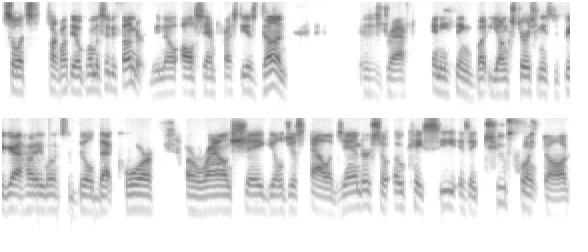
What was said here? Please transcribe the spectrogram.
So let's talk about the Oklahoma City Thunder. We know all Sam Presti has done is draft anything but youngsters. He needs to figure out how he wants to build that core around Shai Gilgeous-Alexander. So OKC is a two point dog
